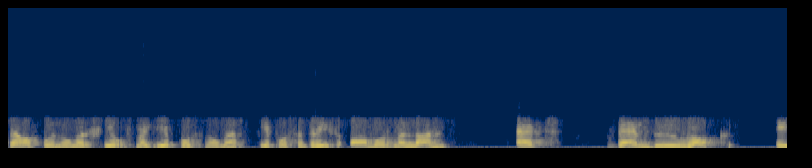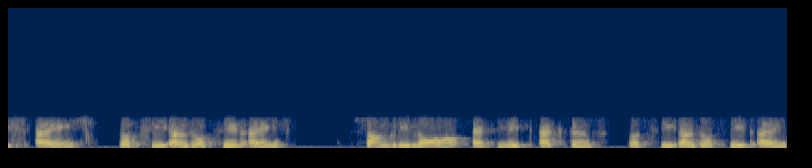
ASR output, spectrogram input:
selfoonnommer gee of my e-posnommer. E-posadres amormelan@bamboo.rock.sa www.co.za shangri-la@netactive.co.za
